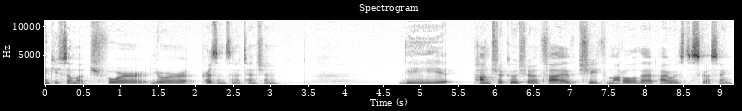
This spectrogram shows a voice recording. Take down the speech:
Thank you so much for your presence and attention. The Panchakosha five sheath model that I was discussing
